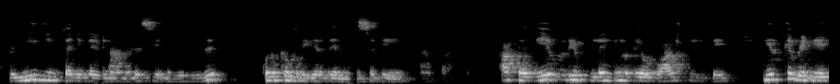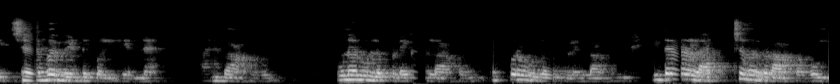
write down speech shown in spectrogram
அந்த நீதியின் கனிகளை நாம் என்ன செய்ய முடிகிறது கொடுக்க முடிகிறது என்று சொல்லி நாம் ஆக தேவனுடைய பிள்ளைகளுடைய வாழ்க்கையிலே இருக்க வேண்டிய ஜெப வேண்டுகோள் என்ன? அன்பாகவும் உணர்வுள்ள பிள்ளைகளாகவும் துப்புரவுள்ள பிள்ளைகளாகவும் இடர்கள் அற்றவர்களாகவும்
